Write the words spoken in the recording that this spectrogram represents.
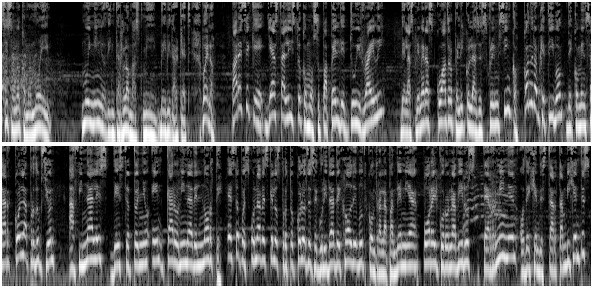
Sí sonó como muy, muy niño de Interlomas, mi David Arquette. Bueno, Parece que ya está listo como su papel de Dewey Riley de las primeras cuatro películas de Scream 5, con el objetivo de comenzar con la producción a finales de este otoño en Carolina del Norte. Esto pues una vez que los protocolos de seguridad de Hollywood contra la pandemia por el coronavirus terminen o dejen de estar tan vigentes,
